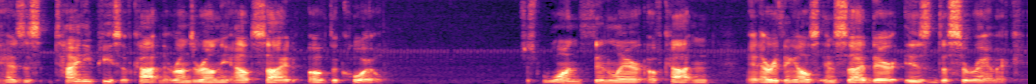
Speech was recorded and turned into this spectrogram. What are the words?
has this tiny piece of cotton that runs around the outside of the coil. Just one thin layer of cotton and everything else inside there is the ceramic.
